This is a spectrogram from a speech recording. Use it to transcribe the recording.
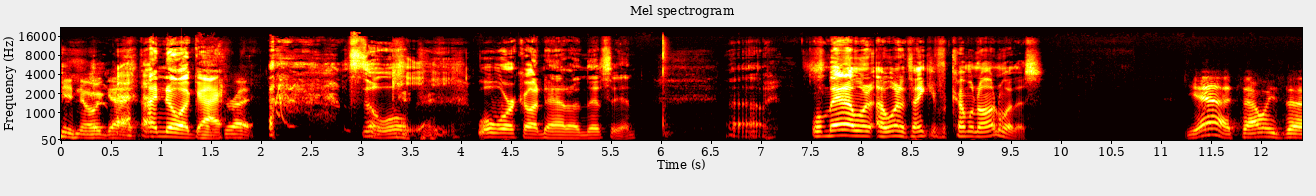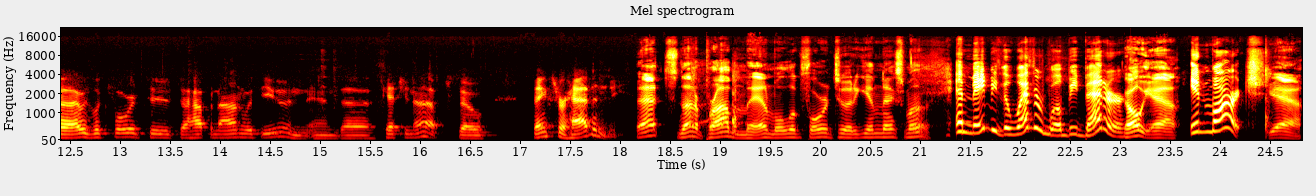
You know, a guy. I know a guy. That's right. So we'll we'll work on that on this end. Uh, well, man, I want I want to thank you for coming on with us. Yeah, it's always uh, I always look forward to, to hopping on with you and and uh, catching up. So, thanks for having me. That's not a problem, man. We'll look forward to it again next month. And maybe the weather will be better Oh yeah, in March yeah.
